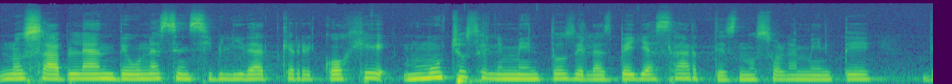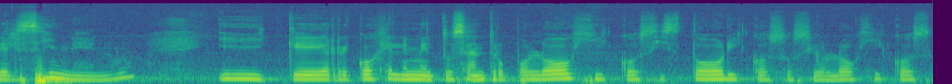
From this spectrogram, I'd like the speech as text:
nos hablan de una sensibilidad que recoge muchos elementos de las bellas artes, no solamente del cine, ¿no? y que recoge elementos antropológicos, históricos, sociológicos,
